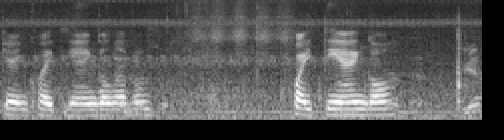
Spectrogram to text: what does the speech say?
Getting quite the angle of him. Quite the angle. It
